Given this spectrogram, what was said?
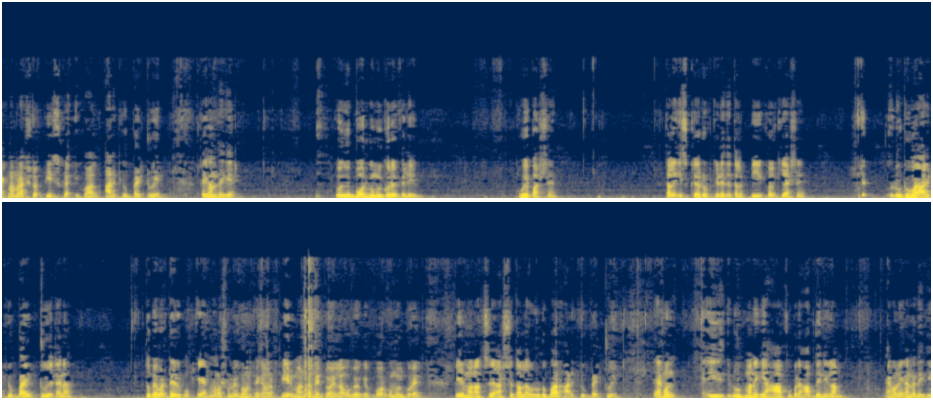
এক নম্বরে আসছিল p square equal r cube by two a তো এখান থেকে ওই যে বর্গমূল করে ফেলি ওয়ে পাশে তাহলে স্কোয়ার রুট কেটে দেয়। তাহলে পি ইকুয়াল কি আসে? Root over r cube by two a তাই না? তো ব্যাপারটা এরকম। এই এক নম্বর সমীকরণ থেকে আমরা পি এর মানটা বের করে নিলাম ওকে বর্গমূল করে পি এর মান আছে আসছে তাহলে root over r cube by two a এখন এই রুট মানে কি? হাফ উপরে হাফ দিয়ে নিলাম। এখন এখানে দেখি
